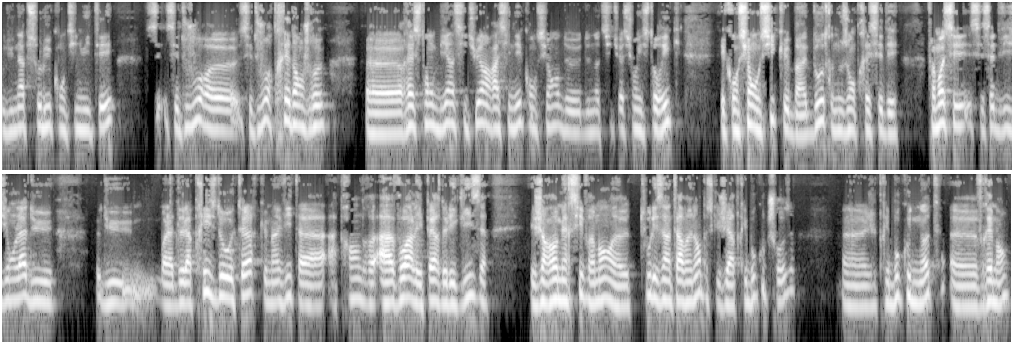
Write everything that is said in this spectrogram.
d'une absolue continuité, c'est toujours, toujours très dangereux. restons bien situés, enracinés, conscients de, notre situation historique et conscients aussi que bah, d'autres nous ont précédés. Enfin, moi, c'est cette vision-là du, du, voilà, de la prise de hauteur que m'invite à, à, prendre, à avoir les pères de l'Église. Et j'en remercie vraiment euh, tous les intervenants parce que j'ai appris beaucoup de choses. Euh, j'ai pris beaucoup de notes, euh, vraiment.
